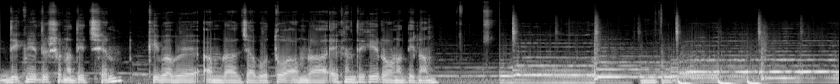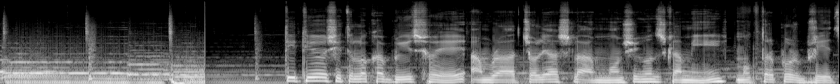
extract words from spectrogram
দিক নির্দেশনা দিচ্ছেন কীভাবে আমরা যাব। তো আমরা এখান থেকেই রওনা দিলাম। তৃতীয় শীতলক্ষা ব্রিজ হয়ে আমরা চলে আসলাম মুন্সিগঞ্জগামী মুক্তারপুর ব্রিজ।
